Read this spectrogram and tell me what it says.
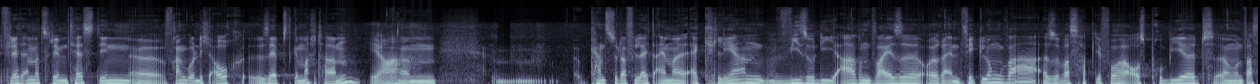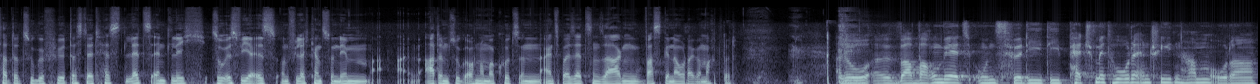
vielleicht einmal zu dem Test, den äh, Frank und ich auch äh, selbst gemacht haben. Ja. Ähm, Kannst du da vielleicht einmal erklären, wieso die Art und Weise eurer Entwicklung war? Also was habt ihr vorher ausprobiert ähm, und was hat dazu geführt, dass der Test letztendlich so ist, wie er ist? Und vielleicht kannst du in dem Atemzug auch nochmal kurz in ein, zwei Sätzen sagen, was genau da gemacht wird. Also äh, warum wir jetzt uns für die, die Patch-Methode entschieden haben oder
